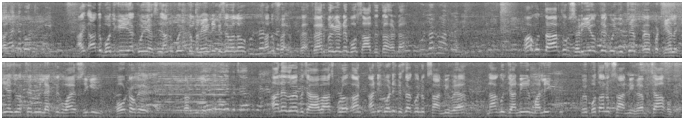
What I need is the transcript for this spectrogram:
ਹਾਂਜੀ। ਅੱਗ ਬੁਝ ਗਈ। ਹੈ ਕੋਈ ਐਸੀ ਸਾਨੂੰ ਕੋਈ ਕੰਪਲੇਂਟ ਨਹੀਂ ਕਿਸੇ ਵੱਲੋਂ। ਸਾਨੂੰ ਫਾਇਰ ਬ੍ਰਿਗੇਡ ਨੇ ਬਹੁਤ ਸਾਥ ਦਿੱਤਾ ਸਾਡਾ। ਆਹ ਕੋਈ ਤਾਰ ਤੁਰ ਸੜੀ ਹੈ ਉੱਤੇ ਕੋਈ ਜਿੱਥੇ ਪੱਟੀਆਂ ਲੱਗੀਆਂ ਸੀ ਉੱਥੇ ਕੋਈ ਇਲੈਕਟ੍ਰਿਕ ਵਾਇਰ ਸੀਗੀ ਫੋਟ ਹੋ ਗਏ ਕਰਦੀ ਦਿੱਤਾ ਆਲੇ ਦੁਆਲੇ ਬਚਾਅ ਆਸ ਪੜੋ ਆਂਢੀ ਗੁਆਂਢੀ ਕਿਸੇ ਦਾ ਕੋਈ ਨੁਕਸਾਨ ਨਹੀਂ ਹੋਇਆ ਨਾ ਕੋਈ ਜਾਨੀ ਮਾਲੀ ਕੋਈ ਬਹੁਤਾ ਨੁਕਸਾਨ ਨਹੀਂ ਹੋਇਆ ਬਚਾਅ ਹੋ ਗਿਆ।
